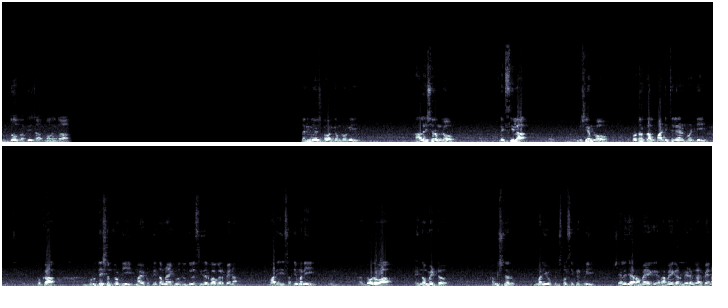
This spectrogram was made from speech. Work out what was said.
ఎంతో ప్రతిష్టాత్మకంగా ఉత్తరి నియోజకవర్గంలోని కాళేశ్వరంలో ఫ్లెక్సీల విషయంలో ప్రోటోకాల్ పాటించలేనటువంటి ఒక దురుద్దేశంతో మా యొక్క ప్రీతం నాయకులు దుద్దుల శ్రీధర్ బాబు గారి పైన వారి సత్యమణి గౌరవ ఎండోమెంట్ కమిషనర్ మరియు principal secretary Shailaja Ramaiah Ramaiah garu madam గారి పైన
